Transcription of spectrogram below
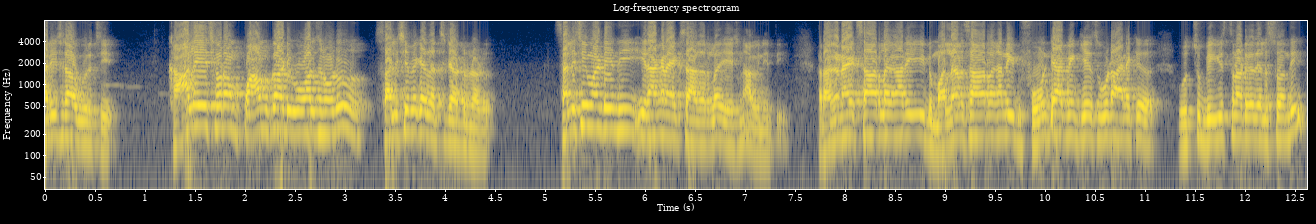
హరీష్ రావు గురించి. కాళేశ్వరం పాము కాడి పోవాల్సిన వాడు కదా చచ్చినట్టున్నాడు సలిసిం అంటే ఏంది? ఈ రంగనాయక సాగర్లో చేసిన అవినీతి. రంగనాయక సాగర్లో కానీ ఇటు మల్లన సాగర్లో కానీ ఇటు ఫోన్ ట్యాపింగ్ కేసు కూడా ఆయనకు ఉచ్చు బిగిస్తున్నట్టుగా తెలుస్తుంది.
